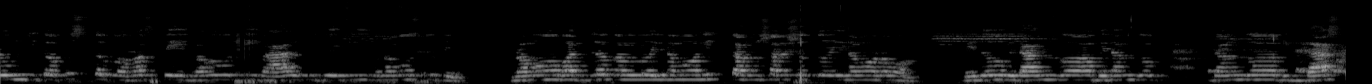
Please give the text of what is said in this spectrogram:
রঞ্জিত পুস্তক হস্তে ভগবতী ভারতী দেবী, নমস্তুতে। নমো ভদ্রকল্লৈ নমো নিত্যং সরস্বতী নমো নমো। বেদ বেদাঙ্গ বেদাঙ্গ বেদাঙ্গ বিদ্যাস্ত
